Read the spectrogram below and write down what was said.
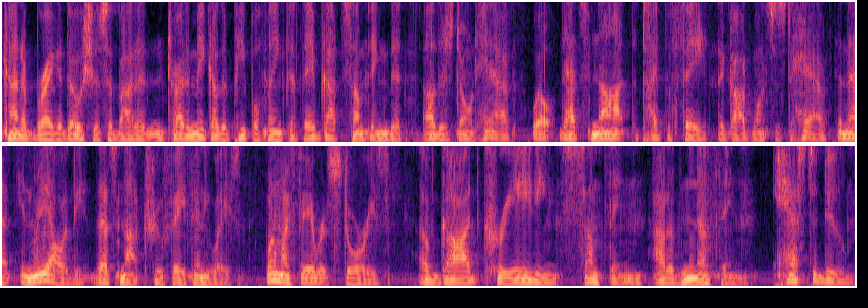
kind of braggadocious about it and try to make other people think that they've got something that others don't have. Well, that's not the type of faith that God wants us to have, and that in reality, that's not true faith, anyways. One of my favorite stories of God creating something out of nothing has to do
